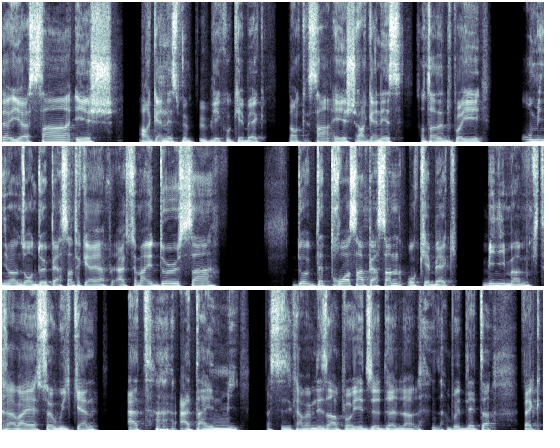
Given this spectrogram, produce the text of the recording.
il y a 100-ish organismes publics au Québec. Donc, 100-ish organismes sont en train de déployer au minimum, disons, deux personnes. Fait qu'il y a actuellement 200, peut-être 300 personnes au Québec minimum qui travaillent ce week-end à, temps et demi. C'est quand même des employés de, de l'État. Fait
